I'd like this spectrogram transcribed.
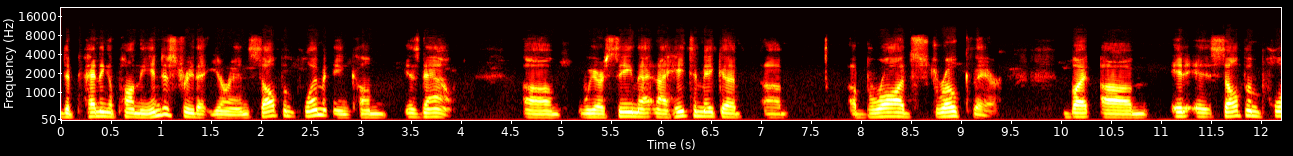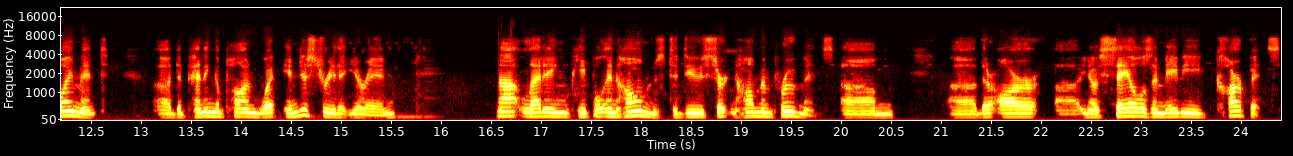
depending upon the industry that you're in, self-employment income is down. Um, we are seeing that, and I hate to make a a, a broad stroke there, but um, it is self-employment uh, depending upon what industry that you're in, not letting people in homes to do certain home improvements. Um, uh, there are, uh, you know, sales and maybe carpets.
